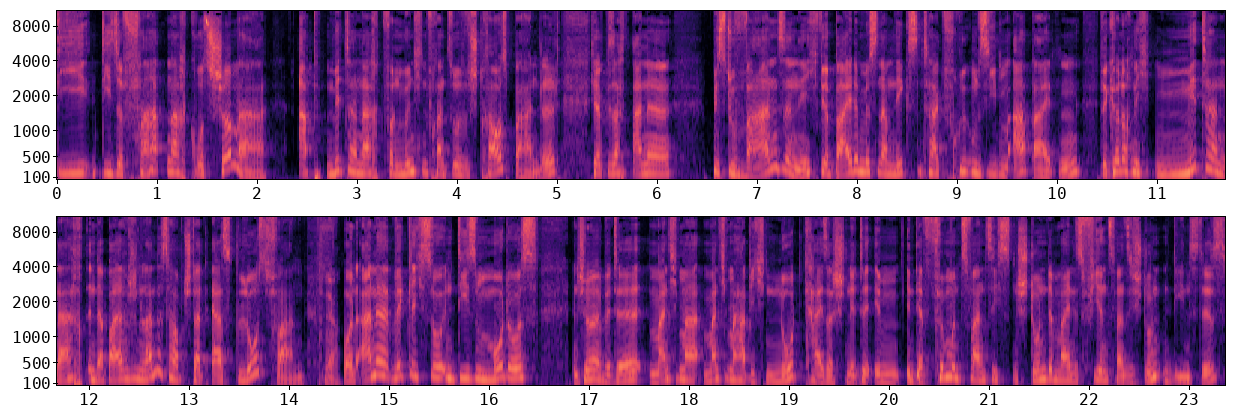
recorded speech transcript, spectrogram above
die, diese Fahrt nach Großschirma ab Mitternacht von München Franz Josef Strauß behandelt. Ich habe gesagt, Anne, bist du wahnsinnig? Wir beide müssen am nächsten Tag früh um sieben arbeiten. Wir können doch nicht Mitternacht in der bayerischen Landeshauptstadt erst losfahren. Ja. Und Anne wirklich so in diesem Modus, entschuldige bitte, manchmal, manchmal habe ich Notkaiserschnitte im, in der 25. Stunde meines 24-Stunden-Dienstes.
